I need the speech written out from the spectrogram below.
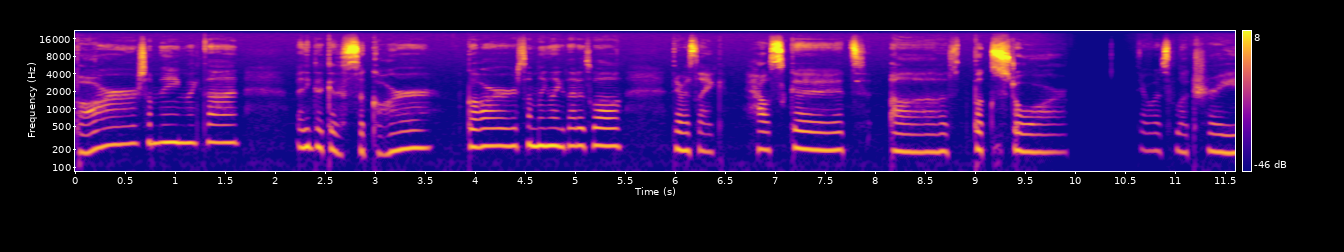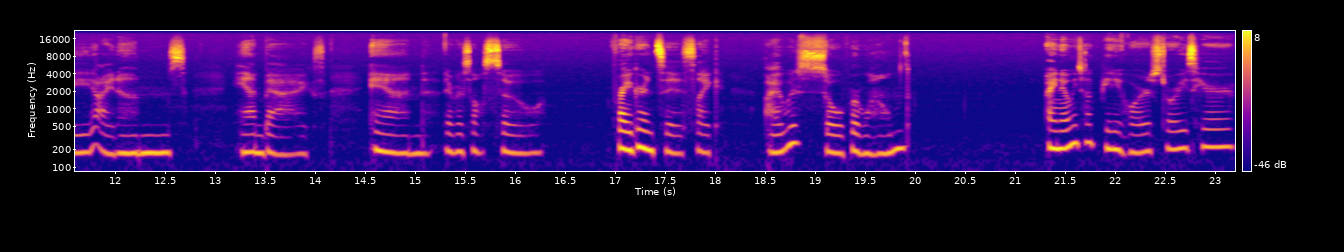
bar or something like that. I think like a cigar bar or something like that as well. There was like house goods, a bookstore, There was luxury items, handbags, and there was also fragrances. Like, I was so overwhelmed. I know we talk beauty horror stories here,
